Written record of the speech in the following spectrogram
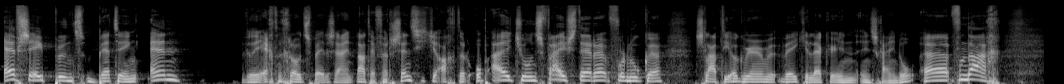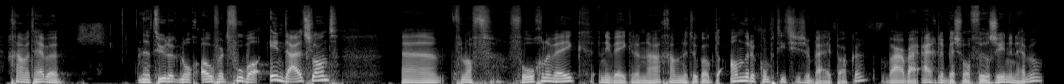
fc.betting. En wil je echt een grote speler zijn, laat even een recensietje achter op iTunes. Vijf sterren voor Noeken. Slaapt hij ook weer een weekje lekker in, in Schijndel. Eh, vandaag gaan we het hebben natuurlijk nog over het voetbal in Duitsland. Uh, vanaf volgende week en die weken daarna gaan we natuurlijk ook de andere competities erbij pakken. Waar wij eigenlijk best wel veel zin in hebben.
